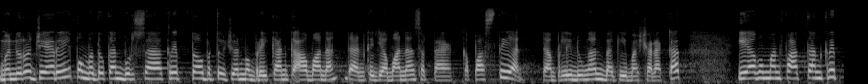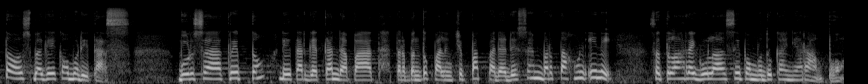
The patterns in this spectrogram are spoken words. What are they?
Menurut Jerry, pembentukan bursa kripto bertujuan memberikan keamanan dan kenyamanan serta kepastian dan perlindungan bagi masyarakat yang memanfaatkan kripto sebagai komoditas. Bursa kripto ditargetkan dapat terbentuk paling cepat pada Desember tahun ini setelah regulasi pembentukannya rampung.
